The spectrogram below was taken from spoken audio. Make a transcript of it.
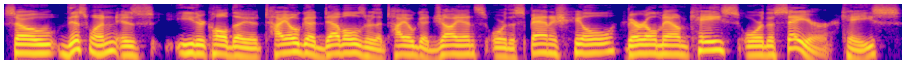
So this one is either called the Tioga Devils or the Tioga Giants or the Spanish Hill Burial Mound Case or the Sayre Case.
